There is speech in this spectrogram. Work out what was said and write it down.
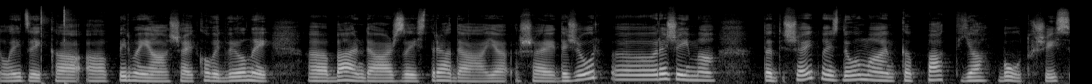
Līdzīgi kā pirmajā šai Covid vilnī bērndārzi strādāja šai dežūru režīmā, tad šeit mēs domājam, ka pat ja būtu šis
